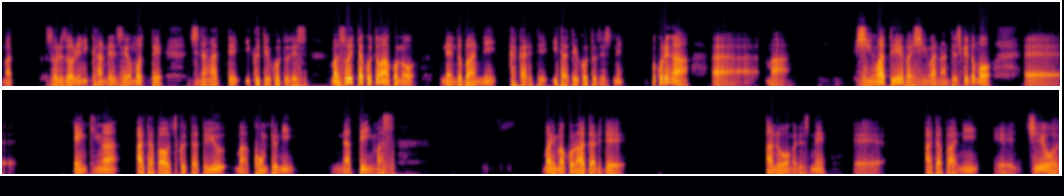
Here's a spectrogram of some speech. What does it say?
まあそれぞれに関連性を持って繋がっていくということです。まあそういったことがこの粘土板に書かれていたということですね。これが、あまあ、神話といえば神話なんですけども、えー、延期がアタパを作ったという、まあ、根拠になっています。まあ今この辺りで、アヌオがですね、えー、アタパに、えー、知恵を、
